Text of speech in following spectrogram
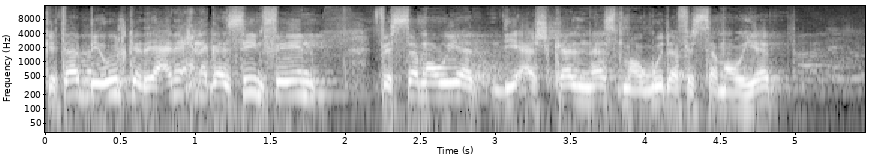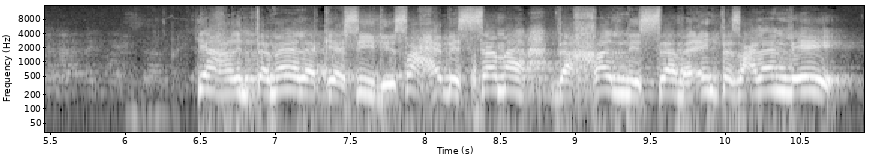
كتاب بيقول كده. يعني إحنا جالسين فين؟ في السماويات. دي أشكال ناس موجودة في السماويات. يا أنت مالك يا سيدي؟ صاحب السماء دخلني السماء. أنت زعلان ليه؟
